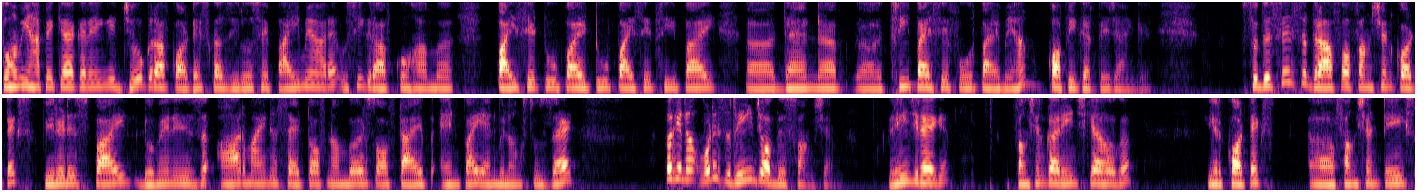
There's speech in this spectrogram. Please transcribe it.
तो हम यहाँ पे क्या करेंगे जो ग्राफ कॉटेक्स का ज़ीरो से पाई में आ रहा है उसी ग्राफ को हम पाई से टू पाई टू पाई से three pi then three pi से फोर पाई में हम कॉपी करते जाएँगे So this is the graph of function cot x. Period is pi, domain is r minus set of numbers of type n pi, n belongs to z. Okay, now what is range of this function? Range रहेगा. Function का range क्या होगा? Here cot x uh, function takes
